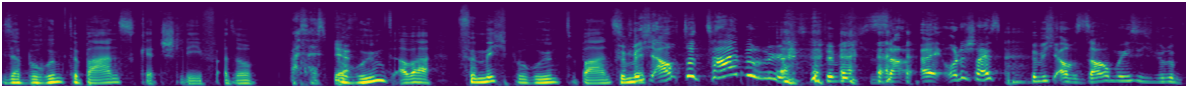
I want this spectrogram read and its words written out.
dieser berühmte Bahnsketch lief. Also, was heißt Ja. berühmt, aber für mich berühmte Für Bahnsketch. mich auch total berühmt. Für mich, sau, ey, ohne Scheiß, für mich auch saumäßig berühmt.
